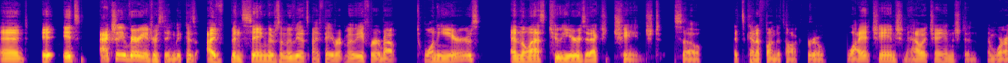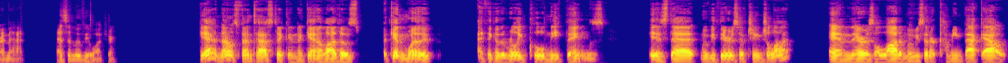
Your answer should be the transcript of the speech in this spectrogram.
and it it's actually very interesting because I've been saying there's a movie that's my favorite movie for about 20 years, and the last two years it actually changed. So, it's kind of fun to talk through why it changed and how it changed and, and where I'm at as a movie watcher. Yeah, no, it's fantastic. And again, a lot of those again, one of the I think of the really cool, neat things is that movie theaters have changed a lot. And there's a lot of movies that are coming back out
